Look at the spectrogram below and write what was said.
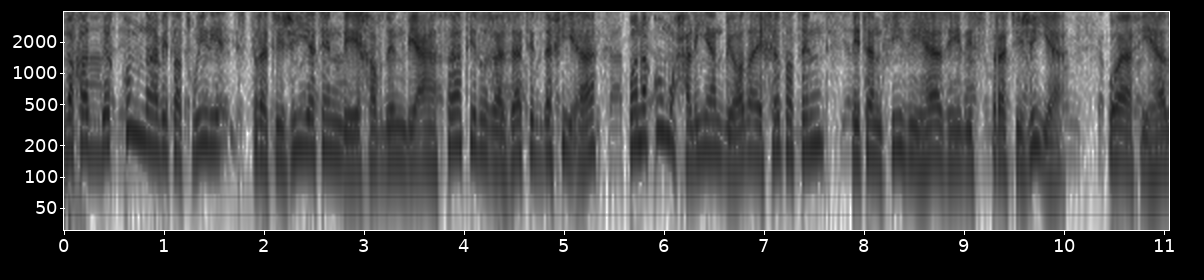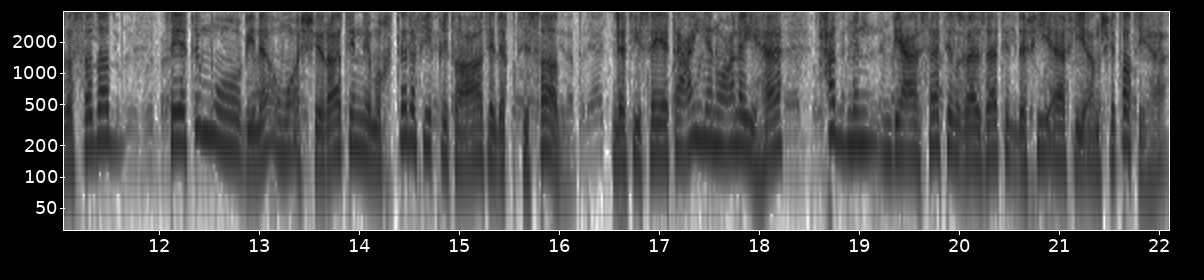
لقد قمنا بتطوير استراتيجية لخفض انبعاثات الغازات الدفيئة ونقوم حاليا بوضع خطط لتنفيذ هذه الاستراتيجية. وفي هذا الصدد سيتم بناء مؤشرات لمختلف قطاعات الاقتصاد التي سيتعين عليها حد من انبعاثات الغازات الدفيئة في أنشطتها.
